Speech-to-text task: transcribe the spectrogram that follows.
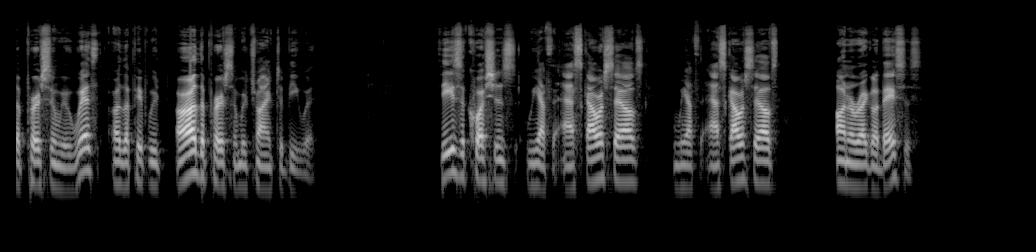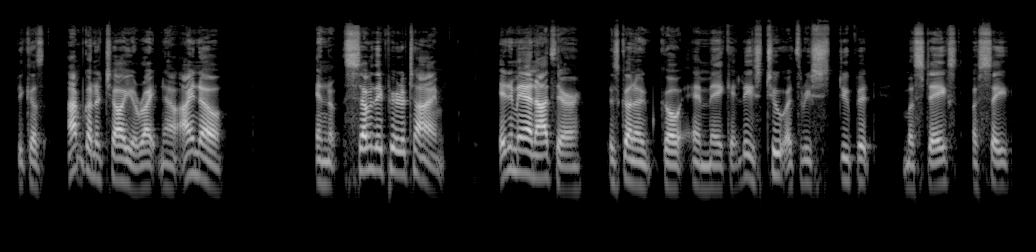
the person we're with or the people we, or the person we're trying to be with? These are questions we have to ask ourselves, and we have to ask ourselves on a regular basis. Because I'm going to tell you right now, I know in a seven day period of time, any man out there is going to go and make at least two or three stupid mistakes or say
